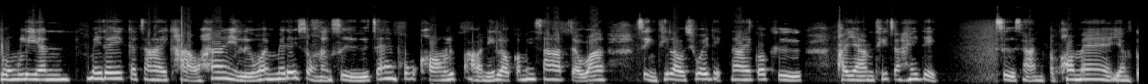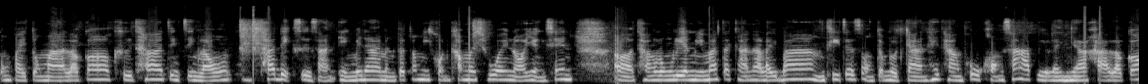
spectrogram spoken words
โรงเรียนไม่ได้กระจายข่าวให้ หรือว่าไม่ได้ส่งหนังสือแจ้งผู้ปกครองหรือเปล่านี้เราก็ไม่ทราบ แต่ว่าสิ่งที่เราช่วยเด็กได้ก็คือ พยายามที่จะให้เด็กสื่อสารกับพ่อแม่อย่างตรงไปตรงมา แล้วก็คือถ้าจริง ๆ แล้วถ้าเด็กสื่อสารเองไม่ได้ มันก็ต้องมีคนเข้ามาช่วยเนาะอย่างเช่นทางโรงเรียนมีมาตรการอะไรบ้าง ที่จะส่งกำหนดการให้ทางผู้ปกครองทราบหรืออะไรเงี้ยค่ะ แล้วก็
